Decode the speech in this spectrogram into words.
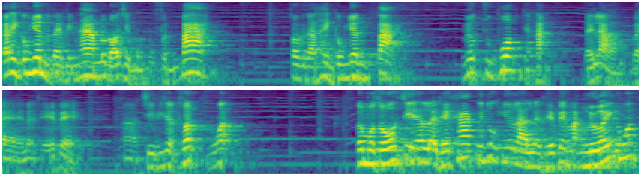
Giá thành công nhân ở tại Việt Nam lúc đó chỉ bằng một phần ba so với giá thành công nhân tại nước Trung Quốc chẳng hạn. Đấy là về lợi thế về uh, chi phí sản xuất đúng không ạ? Rồi một số chị lợi thế khác ví dụ như là lợi thế về mạng lưới đúng không?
